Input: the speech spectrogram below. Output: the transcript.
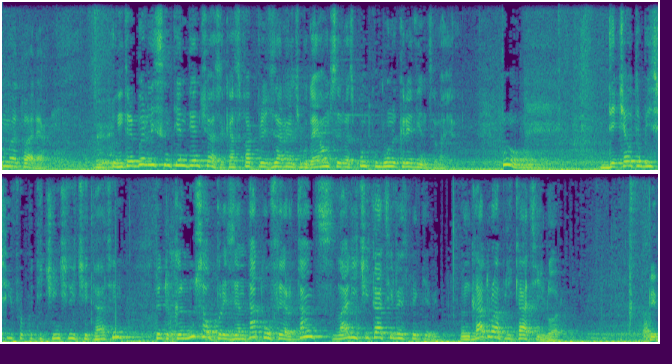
următoarea. Întrebările sunt tendențioase, ca să fac precizarea la început, dar eu am să răspund cu bună credință la ele. Unu, de ce au trebuit să fie făcute cinci licitații? Pentru că nu s-au prezentat ofertanți la licitații respective. În cadrul aplicațiilor pe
